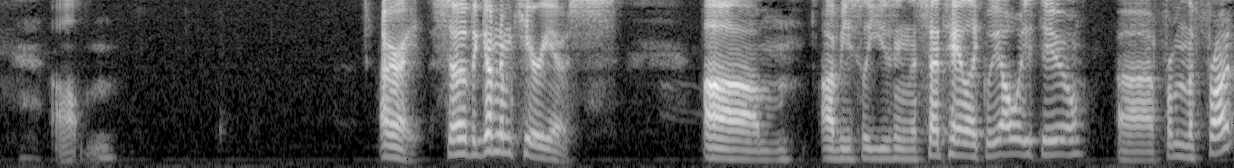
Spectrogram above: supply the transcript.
um. All right. So the Gundam Kyrios. Um. Obviously using the settei like we always do. Uh, from the front,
